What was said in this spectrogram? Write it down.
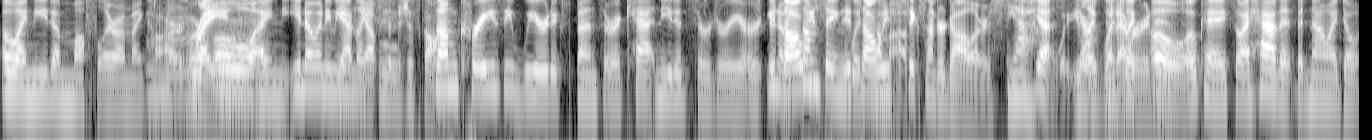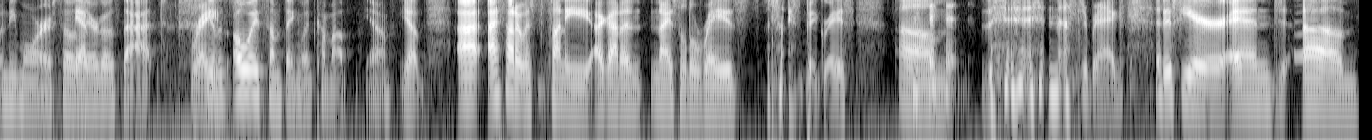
oh, I need a muffler on my car, or Right. oh, I need, you know what I mean, Yep, like yep. And then it's just gone. some crazy weird expense, or a cat needed surgery, or you it's know always something. it's would always come six hundred dollars. yeah Yes, Like, yeah. like, And it's whatever it Oh, okay. So I have it, but now I don't anymore. So Yep. there goes that. Right. It was always something would come up. Yeah. Yep. Uh, I thought it was funny. I got a nice little raise, a nice big raise, um, not to brag, this year. And um,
